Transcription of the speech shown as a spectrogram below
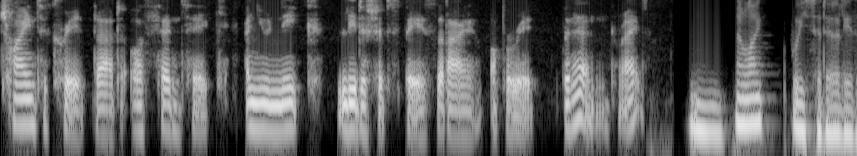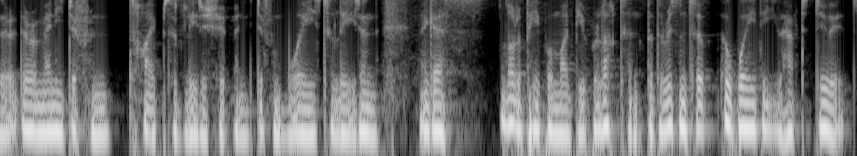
trying to create that authentic and unique leadership space that I operate within, right? Mm. And like we said earlier, there, there are many different types of leadership, many different ways to lead. And I guess a lot of people might be reluctant, but there isn't a, a way that you have to do it.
